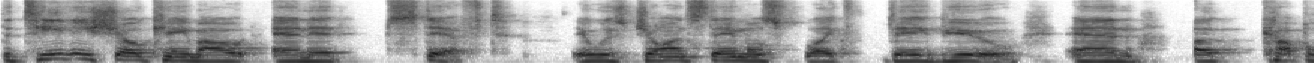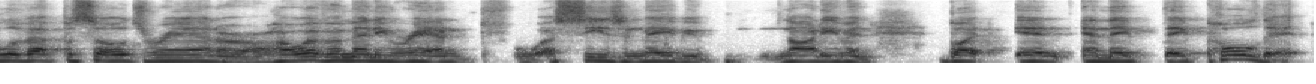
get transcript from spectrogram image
the TV show came out and it stiffed it was John Stamos' like debut, and a couple of episodes ran, or however many ran a season, maybe not even. But in and they they pulled it,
